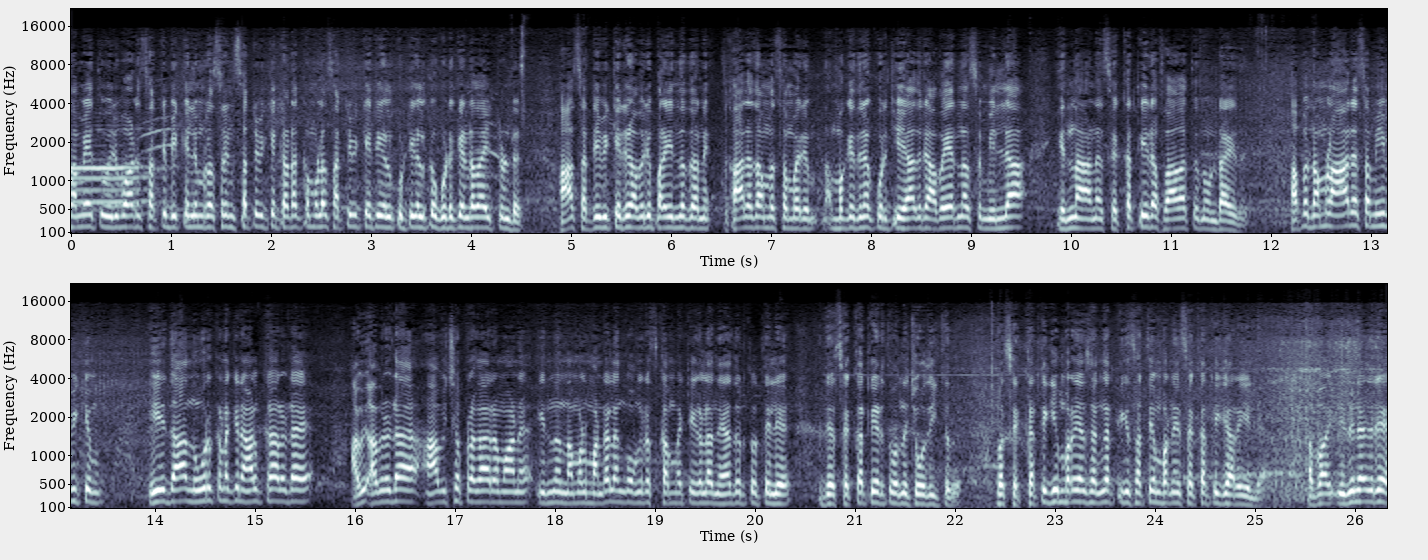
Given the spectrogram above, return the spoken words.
സമയത്ത് ഒരുപാട് സർട്ടിഫിക്കറ്റും റെസിഡൻസ് സർട്ടിഫിക്കറ്റ് അടക്കമുള്ള സർട്ടിഫിക്കറ്റുകൾ കുട്ടികൾക്ക് കൊടുക്കേണ്ടതായിട്ടുണ്ട്. ആ സർട്ടിഫിക്കറ്റ് അവർ പറയുന്നതാണ് കാലതാമസം വരും നമുക്കിതിനെക്കുറിച്ച് യാതൊരു അവയർനെസ്സും ഇല്ല എന്നാണ് സെക്രട്ടറിയുടെ ഭാഗത്തു നിന്നുണ്ടായത്. അപ്പോൾ നമ്മൾ ആരെ സമീപിക്കും? ഈ ഇതാ നൂറുകണക്കിന് ആൾക്കാരുടെ അവരുടെ ആവശ്യപ്രകാരമാണ് ഇന്ന് നമ്മൾ മണ്ഡലം കോൺഗ്രസ് കമ്മിറ്റികളുടെ നേതൃത്വത്തിൽ ഇത് സെക്രട്ടറി അടുത്ത് വന്ന് ചോദിച്ചത് അപ്പോൾ സെക്രട്ടറിക്കും പറയാം സെക്രട്ടറിക്ക് സത്യം പറഞ്ഞാൽ സെക്രട്ടറിക്ക് അറിയില്ല. അപ്പോൾ ഇതിനെതിരെ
